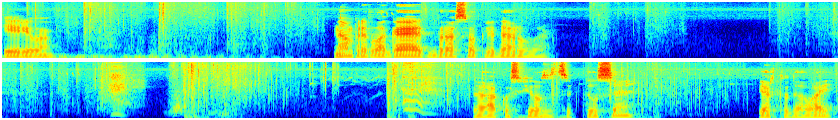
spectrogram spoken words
дерево. Нам предлагает бросок ледорува. Так, успел зацепился. Вверх-то давай.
